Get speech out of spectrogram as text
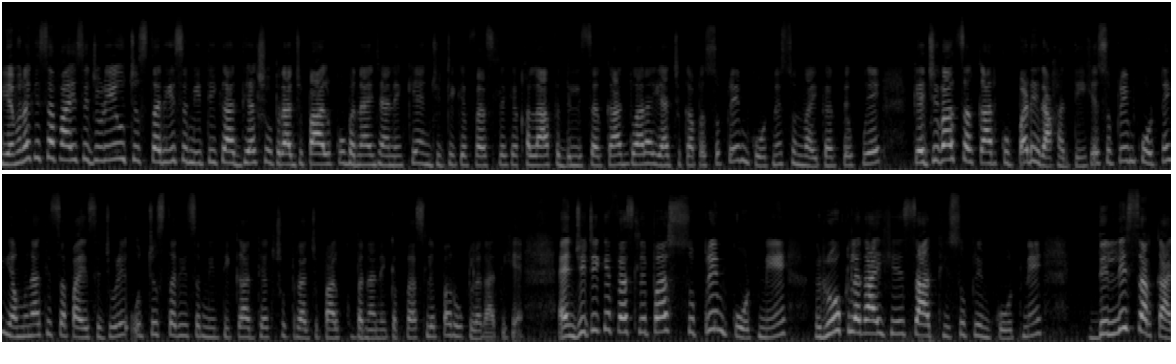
यमुना की सफ़ाई से जुड़े उच्च स्तरीय समिति का अध्यक्ष उपराज्यपाल को बनाए जाने के एनजीटी के फैसले के खिलाफ दिल्ली सरकार द्वारा याचिका पर सुप्रीम कोर्ट ने सुनवाई करते हुए केजरीवाल सरकार को बड़ी राहत दी है। सुप्रीम कोर्ट ने यमुना की सफ़ाई से जुड़े उच्च स्तरीय समिति का अध्यक्ष उपराज्यपाल को बनाने के फैसले पर रोक लगा दी है। एनजीटी के फैसले पर सुप्रीम कोर्ट ने रोक लगाई है, साथ ही सुप्रीम कोर्ट ने दिल्ली सरकार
